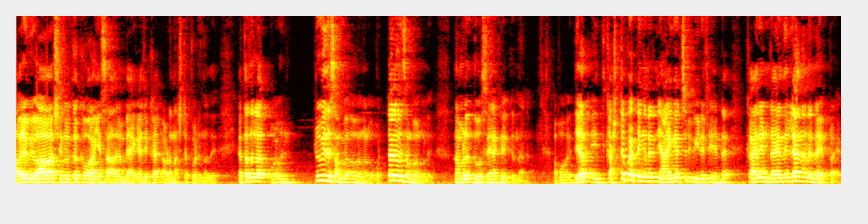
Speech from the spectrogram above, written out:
അവരെ വിവാഹാവശ്യങ്ങൾക്കൊക്കെ വാങ്ങിയ സാധനം ബാഗേജ് ഒക്കെ അവിടെ നഷ്ടപ്പെടുന്നത്. എത്തരത്തിലുള്ള ഒരുവിധ സംഭവങ്ങൾ ഒട്ടനവധി സംഭവങ്ങൾ നമ്മൾ ദിവസേന കേൾക്കുന്നതാണ്. അപ്പോൾ ഇദ്ദേഹം കഷ്ടപ്പെട്ട് ഇങ്ങനെ ന്യായീകരിച്ചൊരു വീഡിയോ ചെയ്യേണ്ട കാര്യം ഉണ്ടായിരുന്നില്ല എന്നുള്ള അഭിപ്രായം.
